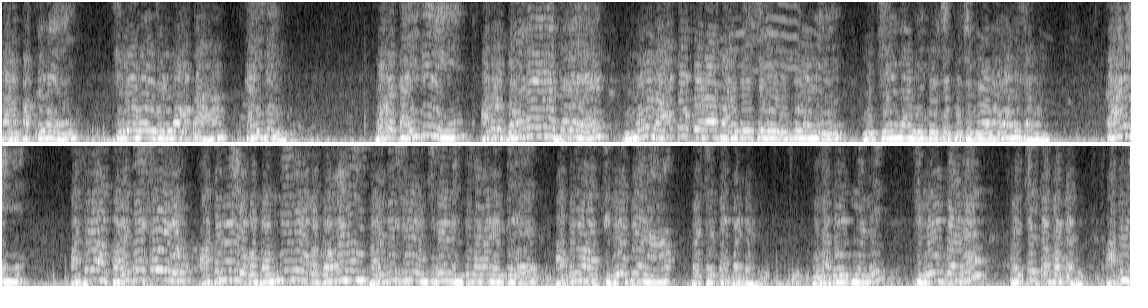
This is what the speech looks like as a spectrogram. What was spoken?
తన పక్కనే సిలువబడిన ఒక ఖైదీని ఒక ఖైదీని అతడు దొంగైనా అయినా సరే నువ్వు నాతో కూడా పరదేశంలో ఉంది అని నిశ్చయంగా నీతో చెప్పుచున్నాను అని సరే కానీ అసలు ఆ పరదేశంలో అతన్ని ఒక బందీని ఒక దొంగని పరదేశంలో ఉంచడం ఎందుకన్నాడంటే అతను ఆ శిలువ పైన ప్రత్యర్థపడ్డాడు మీకు అర్థమవుతుందండి? శిలువ పైన ప్రత్యేకపడ్డాడు అతను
